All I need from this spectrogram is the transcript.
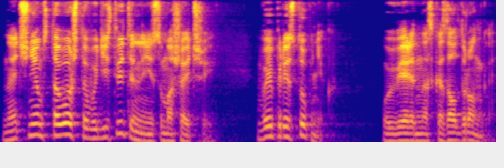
«Начнем с того, что вы действительно не сумасшедший. Вы преступник», – уверенно сказал Дронго.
